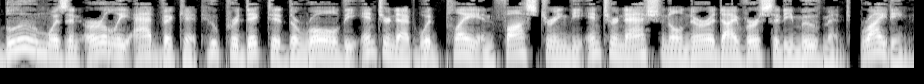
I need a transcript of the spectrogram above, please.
Blume was an early advocate who predicted the role the Internet would play in fostering the international neurodiversity movement, writing,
